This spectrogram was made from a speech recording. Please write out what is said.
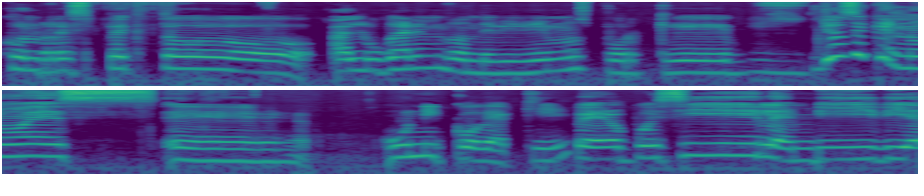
con respecto al lugar en donde vivimos, porque pues, yo sé que no es eh, único de aquí, pero pues sí, la envidia,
